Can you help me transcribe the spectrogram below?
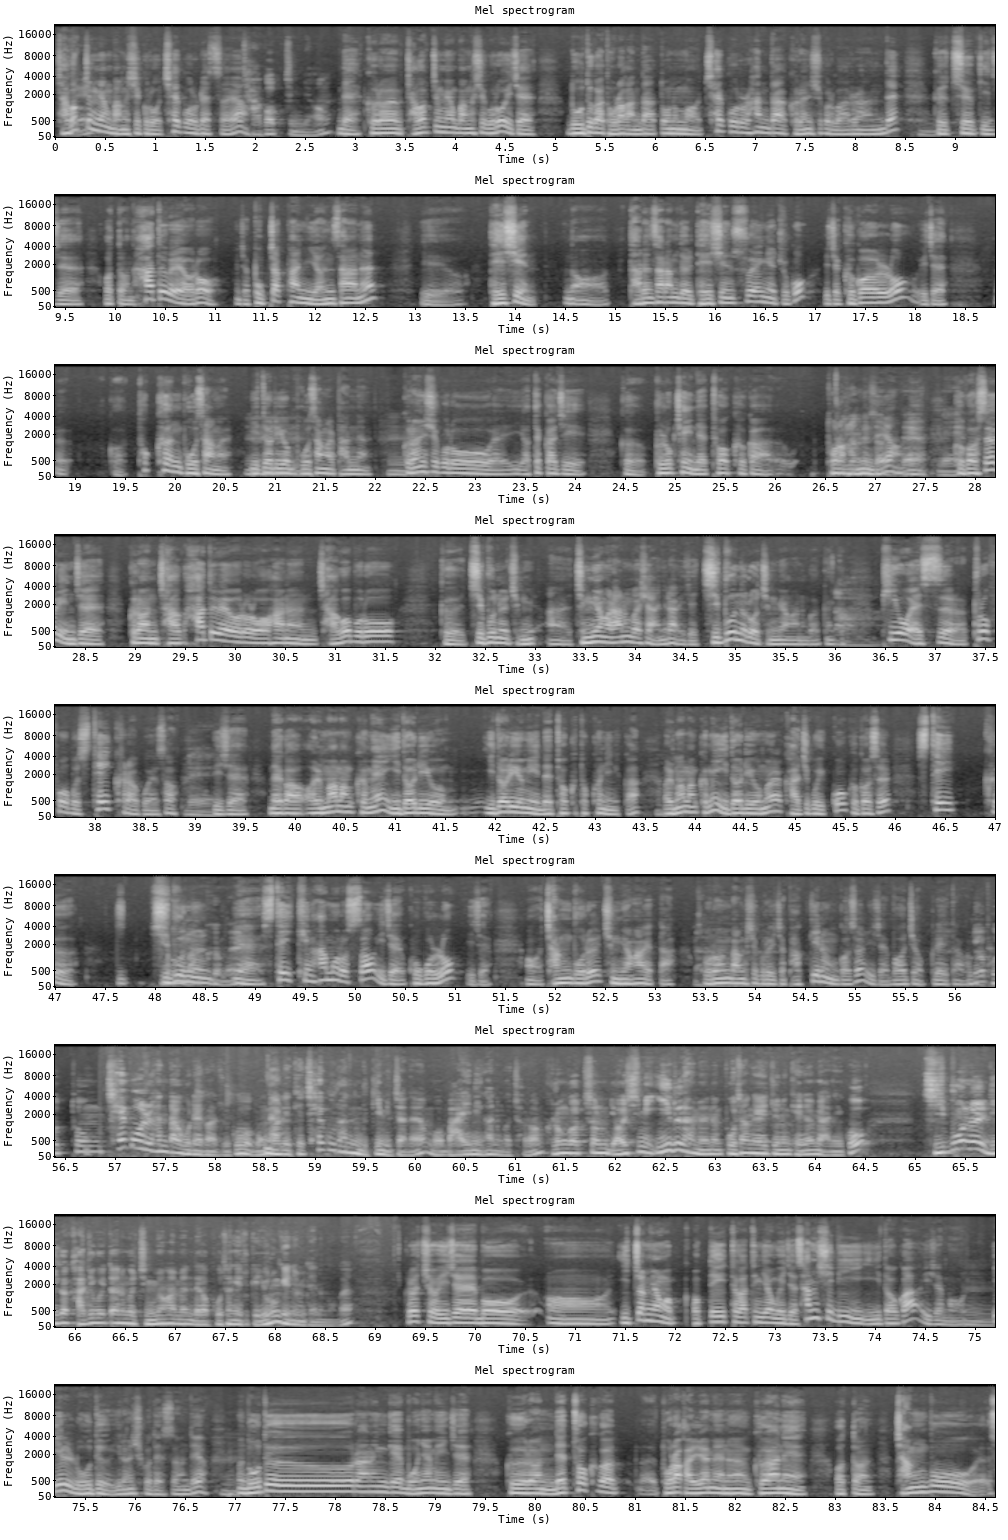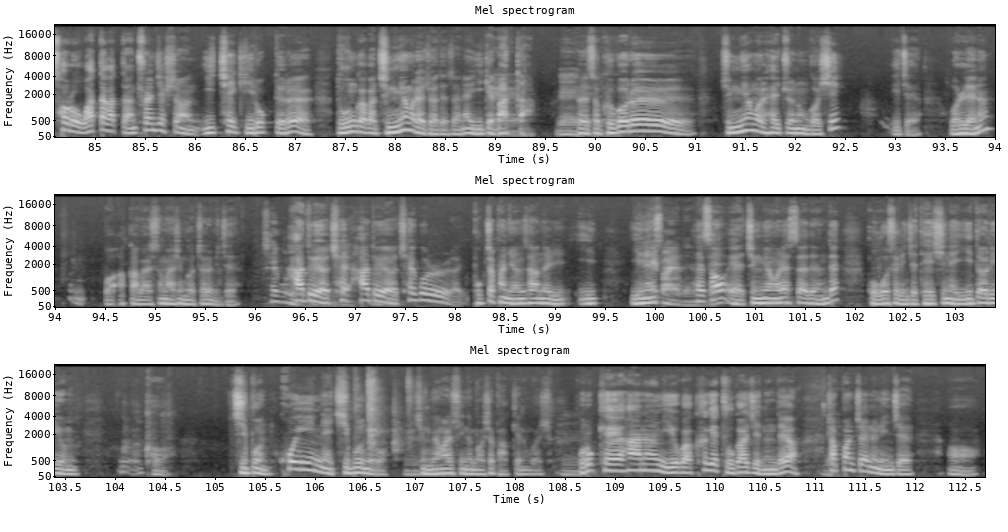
작업 네. 증명 방식으로 채굴을 했어요. 작업 증명. 네, 그런 작업 증명 방식으로 이제 노드가 돌아간다 또는 뭐 채굴을 한다 그런 식으로 말을 하는데 그즉 이제 어떤 하드웨어로 이제 복잡한 연산을 이, 어, 대신 어, 다른 사람들 대신 수행해주고 이제 그걸로 이제 어, 그 토큰 보상을 이더리움 보상을 받는 음. 그런 식으로 여태까지 그 블록체인 네트워크가 돌아갔는데요. 네, 예. 네. 그것을 이제 그런 자, 하드웨어로 하는 작업으로 그 지분을 증, 아, 증명을 하는 것이 아니라 이제 지분으로 증명하는 것. 그러니까 아. POS, Proof of Stake라고 해서 네. 이제 내가 얼마만큼의 이더리움, 이더리움이 네트워크 토큰이니까 음. 얼마만큼의 이더리움을 가지고 있고 그것을 스테이크 지- 지분을? 예, 스테이킹 함으로써 이제 그걸로 이제 어, 장부를 증명하겠다. 그런 방식으로 이제 바뀌는 것을 이제 머지 업그레이드하고 아. 우리가 보통 채굴 한다고 그래가지고 뭔가를 네. 이렇게 채굴하는 느낌 있잖아요. 뭐 마이닝 하는 것처럼 그런 것처럼 열심히 일을 하면은 보상해주는 개념이 아니고 지분을 네가 가지고 있다는 걸 증명하면 내가 보상해줄게 이런 개념이 되는 건가요? 그렇죠. 이제 뭐, 어, 2.0 업, 업데이트 같은 경우에 이제 32 이더가 이제 뭐, 음. 1 노드 이런 식으로 됐었는데요. 노드라는 게 뭐냐면 이제 그런 네트워크가 돌아가려면은 그 안에 어떤 장부 서로 왔다 갔다 한 트랜잭션 이체 기록들을 누군가가 증명을 해줘야 되잖아요. 이게 네. 맞다. 네, 그래서 네, 네. 그거를 증명을 해주는 것이 이제 원래는 뭐 아까 말씀하신 것처럼 이제 하드웨어 채. 하드웨어 채굴 복잡한 연산을 이, 이, 인해 해봐야 되는데. 해서 예, 증명을 했어야 되는데 그것을 이제 대신에 이더리움 그 지분 코인의 지분으로 음. 증명할 수 있는 방식으로 바뀌는 것이죠. 그렇게 하는 이유가 크게 두 가지 있는데요. 네. 첫 번째는 이제 어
